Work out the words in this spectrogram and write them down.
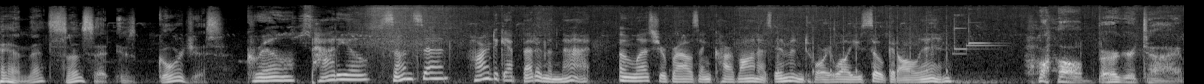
Man, that sunset is gorgeous. Grill, patio, sunset. Hard to get better than that. Unless you're browsing Carvana's inventory while you soak it all in. Oh, burger time.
